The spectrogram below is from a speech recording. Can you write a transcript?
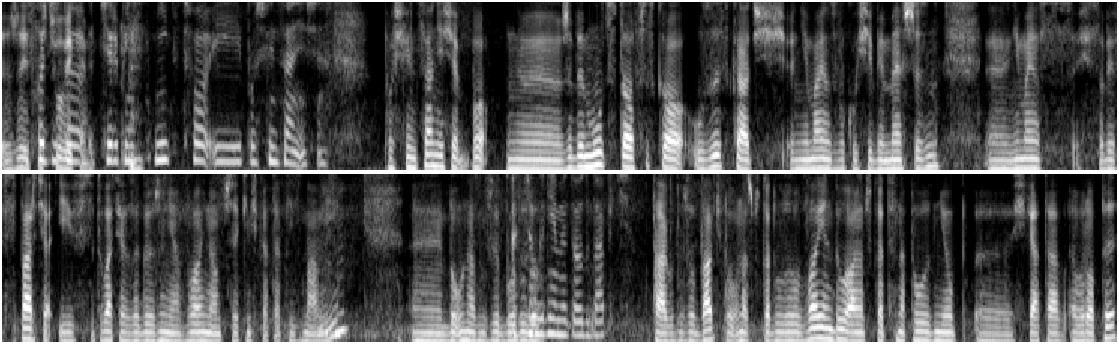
że jesteś Wchodzi człowiekiem. to cierpiętnictwo i poświęcanie się. Poświęcanie się, bo e, żeby móc to wszystko uzyskać, nie mając wokół siebie mężczyzn, e, nie mając sobie wsparcia i w sytuacjach zagrożenia wojną czy jakimiś kataklizmami, Mhm. e, bo u nas może było A dużo ciągniemy to od babci. Tak, dużo babci, bo u nas na przykład dużo wojen było, ale na przykład na południu e, świata, Europy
